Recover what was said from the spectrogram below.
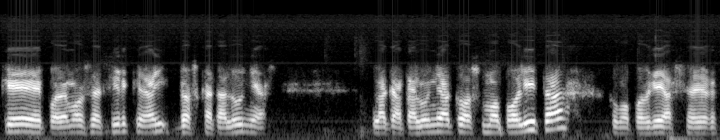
que podemos decir que hay dos Cataluñas. La Cataluña cosmopolita, como podría ser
